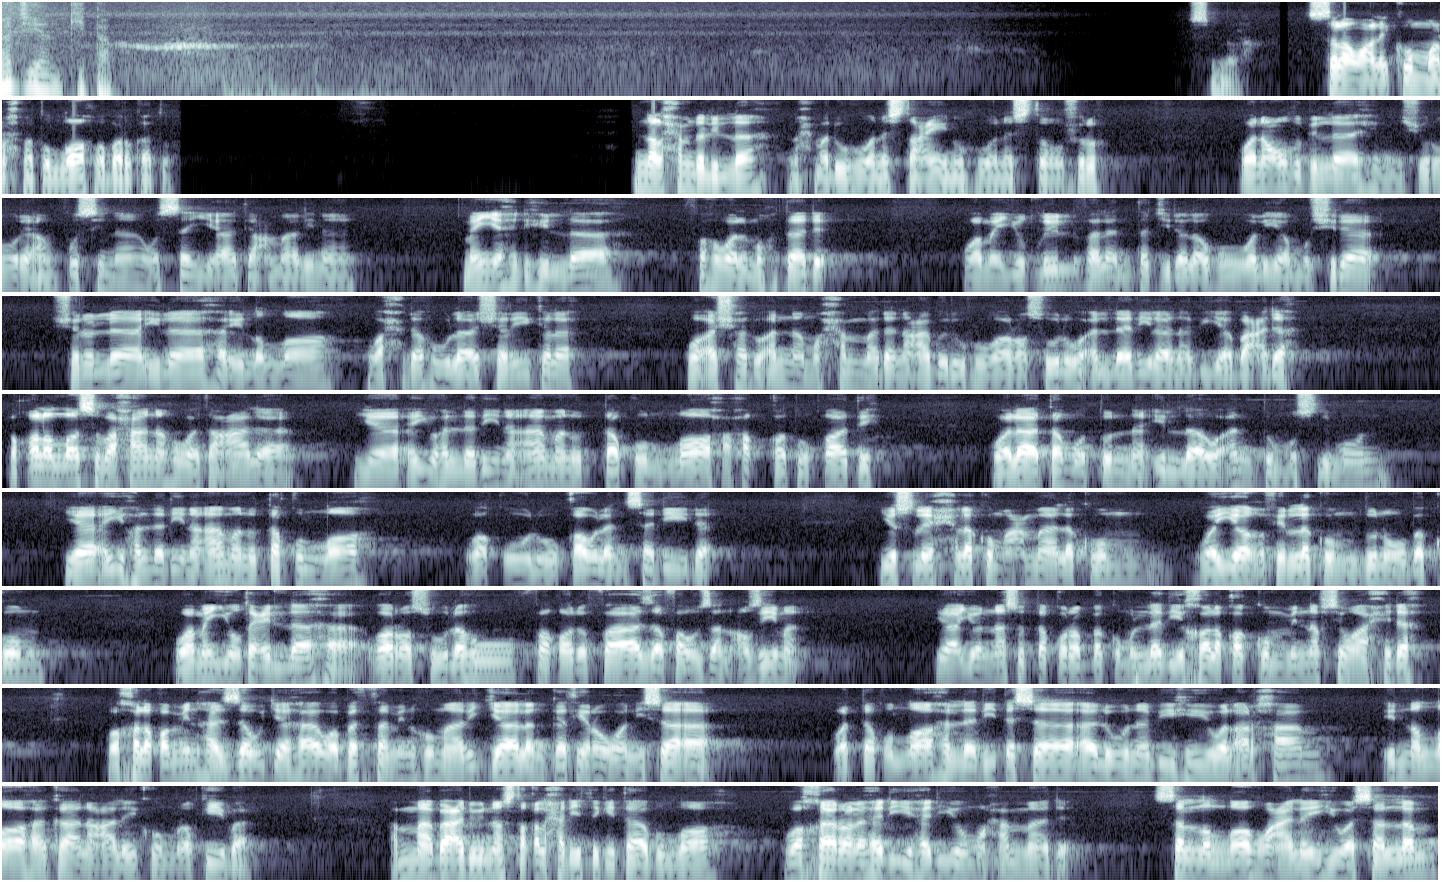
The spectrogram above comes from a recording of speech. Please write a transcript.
Kajian Kitab Bismillah. Assalamualaikum warahmatullahi wabarakatuh. Innal hamdalillah nahmaduhu wa nasta'inuhu wa nastaghfiruh wa na'udzu billahi min shururi anfusina wa sayyiati a'malina. Man yahdihillah fahuwal muhtadi ومن يضلل فلن تجد له وليا مرشدا. أشهد أن لا إله إلا الله وحده لا شريك له وأشهد أن محمدا عبده ورسوله الذي لا نبي بعده. وقال الله سبحانه وتعالى يا أيها الذين آمنوا اتقوا الله حق تقاته ولا تموتن إلا وأنتم مسلمون. يا أيها الذين آمنوا اتقوا الله وقولوا قولا سديدا. يصلح لكم أعمالكم ويغفر لكم ذنوبكم. ومن يطع الله ورسوله فقد فاز فوزا عظيما. يا أيها الناس اتقوا ربكم الذي خلقكم من نفس واحدة وخلق منها زوجها وبث منهما رجالا كثيرا ونساء. واتقوا الله الذي تساءلون به والأرحام. إن الله كان عليكم رقيبا أما بعد إن أصدق الحديث كتاب الله وخير الهدي هدي محمد صلى الله عليه وسلم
